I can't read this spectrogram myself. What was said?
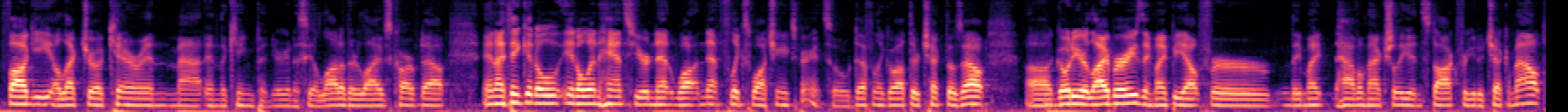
Foggy, Elektra, Karen, Matt, and the Kingpin. You're going to see a lot of their lives carved out, and I think it'll it'll enhance your net wa- Netflix watching experience. So definitely go out there, check those out. Uh, go to your libraries; they might be out for they might have them actually in stock for you to check them out.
